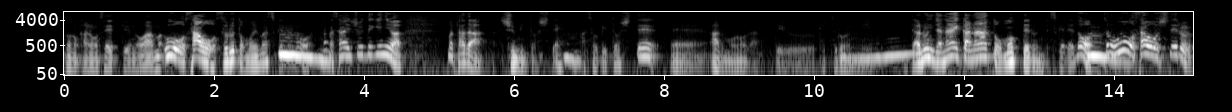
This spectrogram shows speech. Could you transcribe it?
との可能性っていうのは、まあ、右往左往すると思いますけれど、なんか最終的には、まあ、ただ趣味として、遊びとして、えー、あるものだっていう結論に至るんじゃないかなと思ってるんですけれど、その右往左往してる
